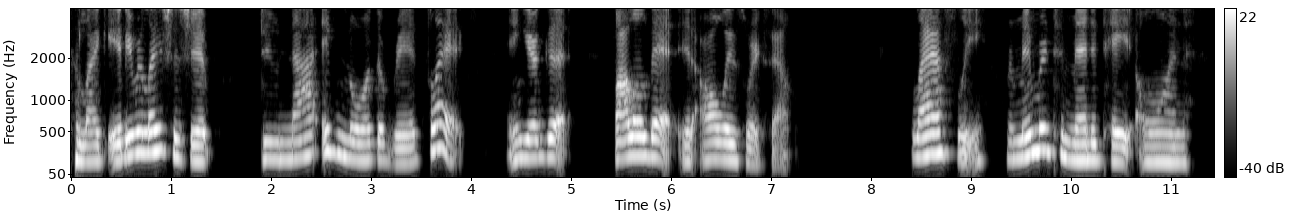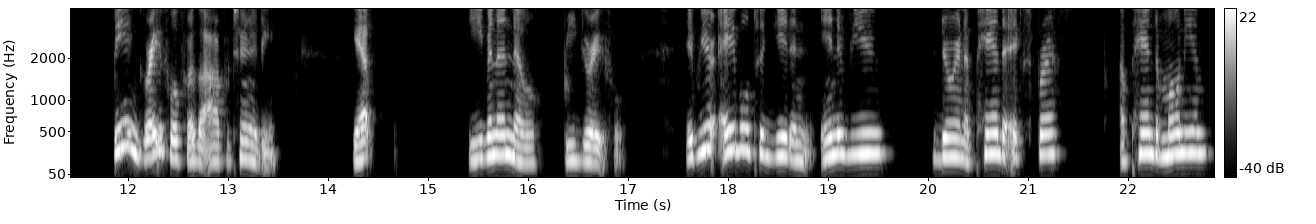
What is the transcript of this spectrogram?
like any relationship, do not ignore the red flags in your gut. Follow that, it always works out. Lastly, remember to meditate on being grateful for the opportunity. Yep, even a no, be grateful. If you're able to get an interview during a Panda Express, a pandemonium,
